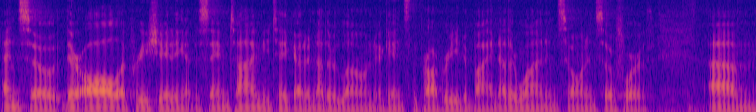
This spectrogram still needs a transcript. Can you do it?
And so they're all appreciating at the same time. You take out another loan against the property to buy another one, and so on and so forth. Um,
